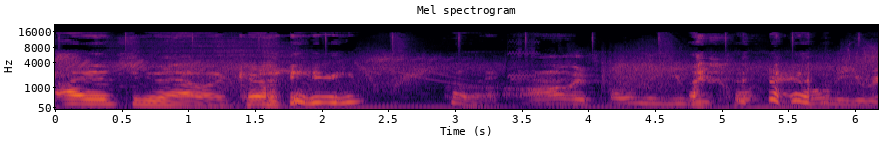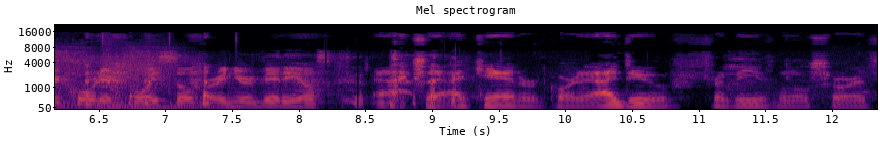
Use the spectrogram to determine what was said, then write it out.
I didn't see that one, coming. oh, if only you record, if only you recorded voiceover in your videos. Actually, I can record it. I do for these little shorts.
